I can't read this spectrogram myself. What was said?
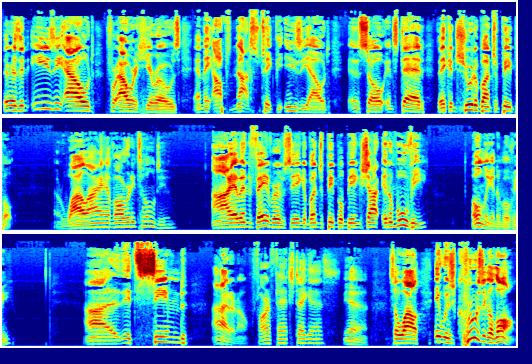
There is an easy out for our heroes, and they opt not to take the easy out, and so instead they can shoot a bunch of people. And while I have already told you, I am in favor of seeing a bunch of people being shot in a movie, only in a movie, uh, it seemed, I don't know, far fetched, I guess. Yeah. So while it was cruising along,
